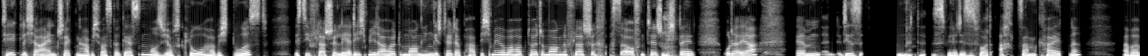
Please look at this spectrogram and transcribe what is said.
tägliche Einchecken, habe ich was gegessen, muss ich aufs Klo, habe ich Durst, ist die Flasche leer, die ich mir da heute Morgen hingestellt habe, habe ich mir überhaupt heute Morgen eine Flasche Wasser auf den Tisch gestellt? Oder ja, ähm, dieses, ist wieder dieses Wort Achtsamkeit, ne? Aber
